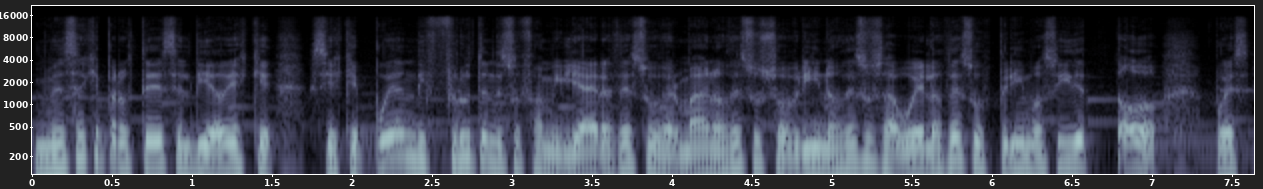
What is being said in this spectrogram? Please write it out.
mi mensaje para ustedes el día de hoy es que si es que pueden disfruten de sus familiares, de sus hermanos, de sus sobrinos, de sus abuelos, de sus primos y de todo, pues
